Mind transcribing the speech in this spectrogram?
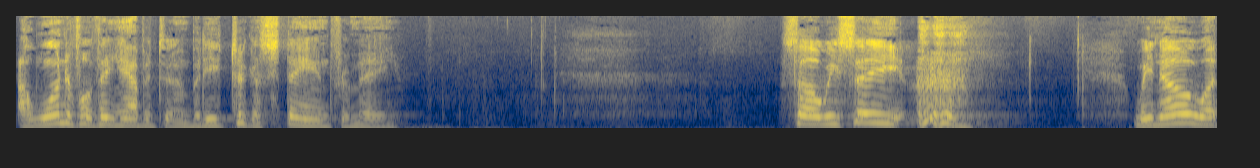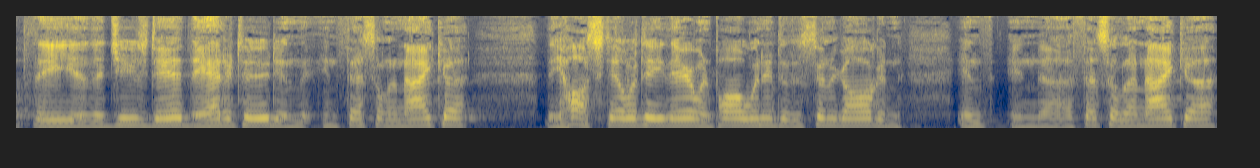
a wonderful thing happened to him, but he took a stand for me. So we see, we know what the, the Jews did, the attitude in, in Thessalonica, the hostility there when Paul went into the synagogue in, in, in uh, Thessalonica.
